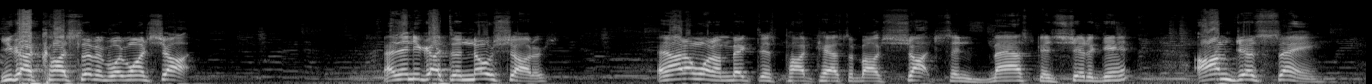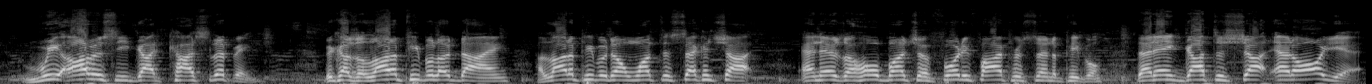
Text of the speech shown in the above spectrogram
you got caught slipping with one shot. And then you got the no shotters. And I don't want to make this podcast about shots and masks and shit again. I'm just saying, we obviously got caught slipping because a lot of people are dying. A lot of people don't want the second shot. And there's a whole bunch of 45% of people that ain't got the shot at all yet.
